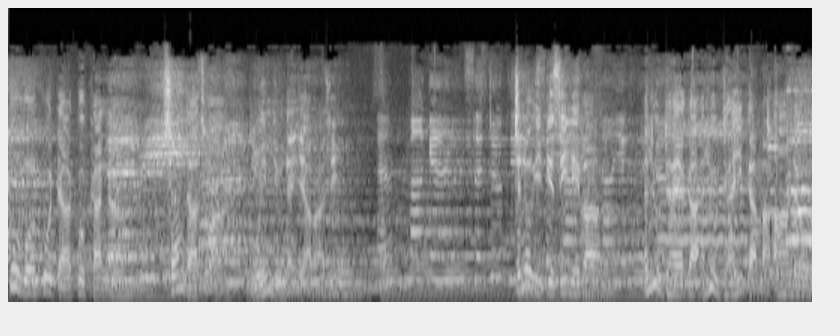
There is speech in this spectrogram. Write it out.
ကိုယ်ဝန်ကိုယ်တာကိုယ်ခန္ဓာချမ်းသာစွာမွေးမြူနိုင်ကြပါစေကျွန်ုပ်ဤပစ္စည်းလေးပါအလူဒါယကအလူဒါယိကာမအားလုံး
